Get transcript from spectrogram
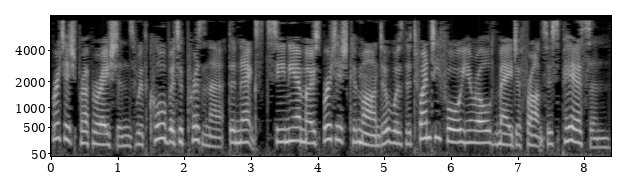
British preparations with Corbett a prisoner. The next senior-most British commander was the 24-year-old Major Francis Pearson.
